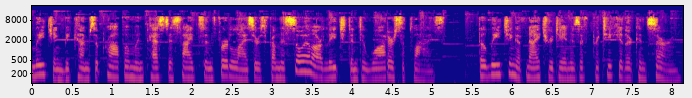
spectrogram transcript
Leaching becomes a problem when pesticides and fertilizers from the soil are leached into water supplies. The leaching of nitrogen is of particular concern.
